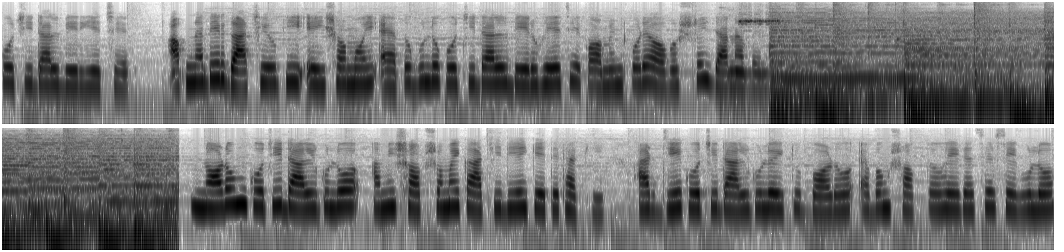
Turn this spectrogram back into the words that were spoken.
কচি ডাল বেরিয়েছে? আপনাদের গাছেও কি এই সময় এতগুলো কচি ডাল বের হয়েছে? কমেন্ট করে অবশ্যই জানাবেন। নরম কচি ডালগুলো আমি সব সময় কাঁচি দিয়েই কেটে থাকি। আর যে কচি ডালগুলো একটু বড় এবং শক্ত হয়ে গেছে, সেগুলো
